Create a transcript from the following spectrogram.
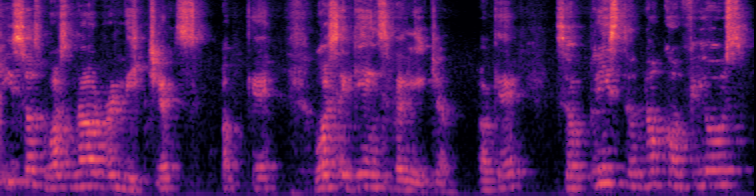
Jesus was not religious. Okay, was against religion. Okay, so please do not confuse.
